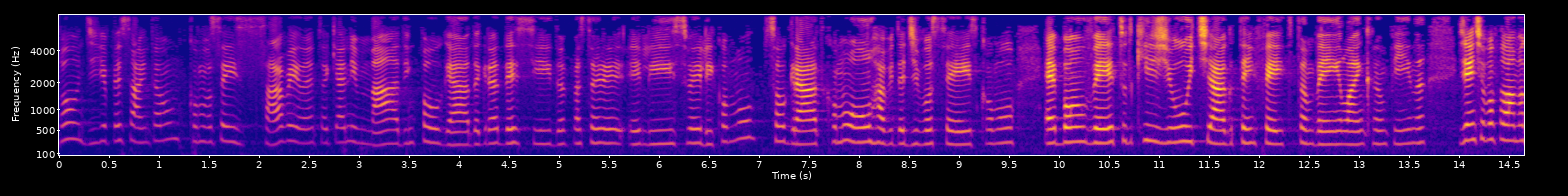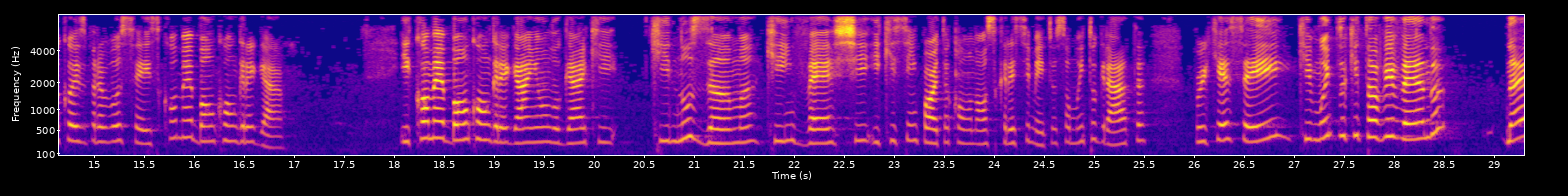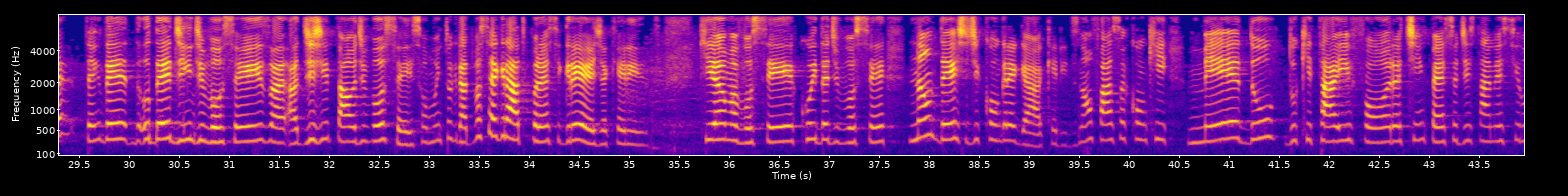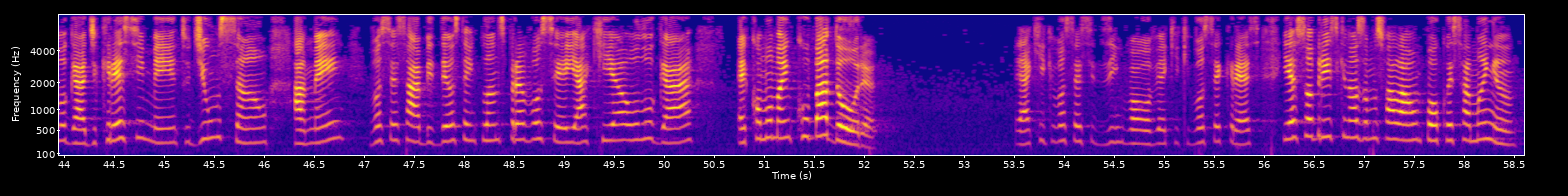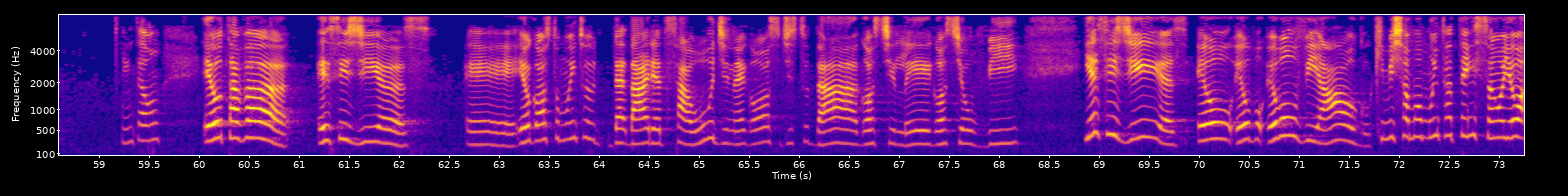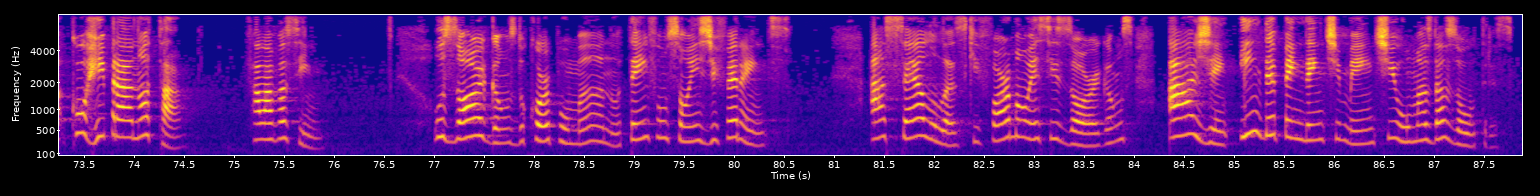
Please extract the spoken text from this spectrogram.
Bom dia, pessoal. Então, como vocês sabem, né, estou aqui animada, empolgada, agradecida. Pastor Eli, como sou grata, como honra a vida de vocês, como é bom ver tudo que Ju e Tiago têm feito também lá em Campina. Gente, eu vou falar uma coisa para vocês. Como é bom congregar. E como é bom congregar em um lugar que, que nos ama, que investe e que se importa com o nosso crescimento. Eu sou muito grata, porque sei que muito do que estou vivendo né? Tem o dedinho de vocês, a, a, digital de vocês. Sou muito grata. Você é grato por essa igreja, queridos? Que ama você, cuida de você. Não deixe de congregar, queridos. Não faça com que medo do que está aí fora te impeça de estar nesse lugar de crescimento, de unção. Amém? Você sabe, Deus tem planos para você. E aqui é o lugar, é como uma incubadora. É aqui que você se desenvolve, é aqui que você cresce. E é sobre isso que nós vamos falar um pouco essa manhã. Então, eu estava esses dias. É, eu gosto muito da, da, área de saúde, né? Gosto de estudar, gosto de ler, gosto de ouvir. E esses dias eu, eu, eu ouvi algo que me chamou muita atenção e eu corri para anotar. Falava assim: os órgãos do corpo humano têm funções diferentes. As células que formam esses órgãos agem independentemente umas das outras.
